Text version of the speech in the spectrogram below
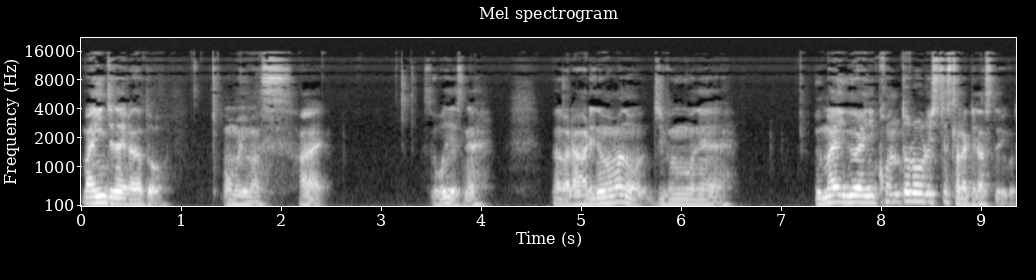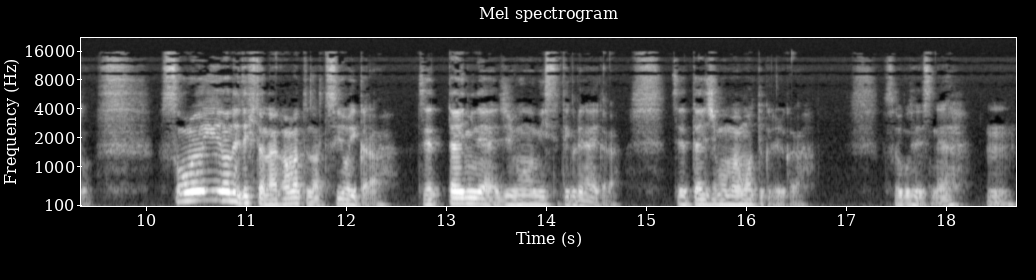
まあいいんじゃないかなと思います。はい。すごいですね。だからありのままの自分をね、うまい具合にコントロールしてさらけ出すということ。そういうのでできた仲間ってのは強いから、絶対にね、自分を見捨ててくれないから、絶対自分を守ってくれるから、そういうことですね。うん。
